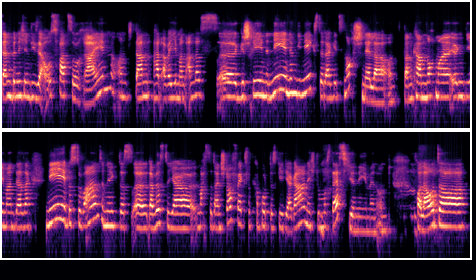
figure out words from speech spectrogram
dann bin ich in diese Ausfahrt so rein und dann hat aber jemand anders äh, geschrien, nee, nimm die nächste, da geht's noch schneller. Und dann kam noch mal irgendjemand, der sagt, nee, bist du wahnsinnig, das, äh, da wirst du ja, machst du deinen Stoffwechsel kaputt, das geht ja gar nicht, du musst das hier nehmen. Und vor lauter,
